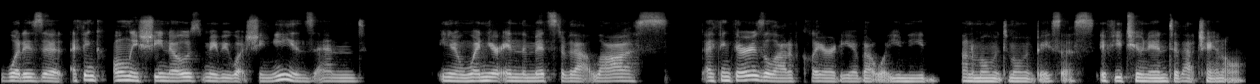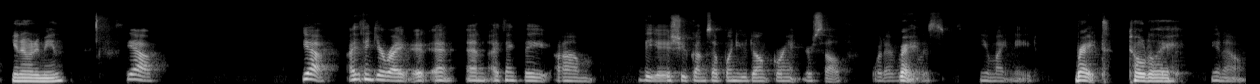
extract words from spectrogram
what is it? I think only she knows maybe what she needs. And you know when you're in the midst of that loss i think there is a lot of clarity about what you need on a moment to moment basis if you tune into that channel you know what i mean yeah yeah, I think you're right, it, and and I think the um, the issue comes up when you don't grant yourself whatever right. it is you might need. Right. Totally. You know,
